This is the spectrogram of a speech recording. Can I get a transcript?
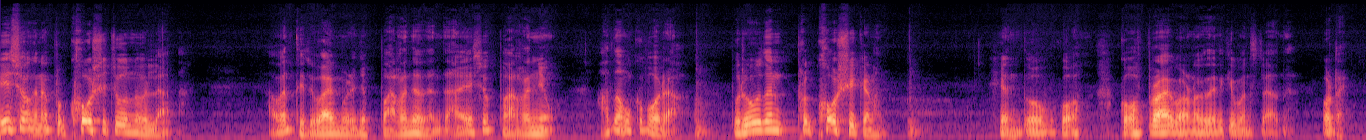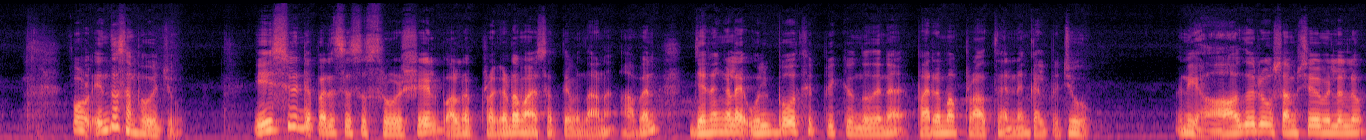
യേശു അങ്ങനെ പ്രഘോഷിച്ചു ഒന്നുമില്ല. അവൻ തിരുവായി മുഴിഞ്ഞ് പറഞ്ഞത് എന്താ? യേശു പറഞ്ഞു അത് നമുക്ക് പോരാ. പുരോഹിതൻ പ്രഘോഷിക്കണം. എന്തോ കോ കോപ്രായമാണോ ഇതെനിക്ക് മനസ്സിലാകുന്നത് ഓട്ടെ അപ്പോൾ എന്ത് സംഭവിച്ചു? യേശുവിന്റെ പരസ്യ ശുശ്രൂഷയിൽ വളരെ പ്രകടമായ സത്യമെന്നാണ് അവൻ ജനങ്ങളെ ഉത്ബോധിപ്പിക്കുന്നതിന് പരമപ്രാധാന്യം കൽപ്പിച്ചു. ഇനി യാതൊരു സംശയവുമില്ലല്ലോ.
